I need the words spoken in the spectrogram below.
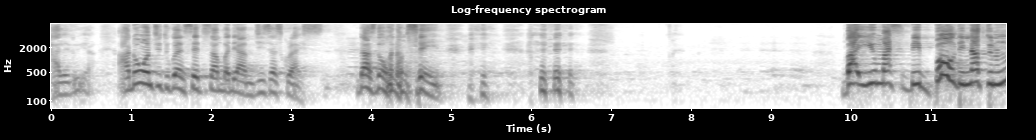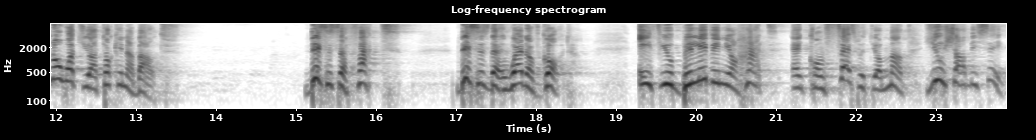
Hallelujah. I don't want you to go and say to somebody, I'm Jesus Christ. That's not what I'm saying. but you must be bold enough to know what you are talking about. This is a fact. This is the word of God. If you believe in your heart and confess with your mouth, you shall be saved.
